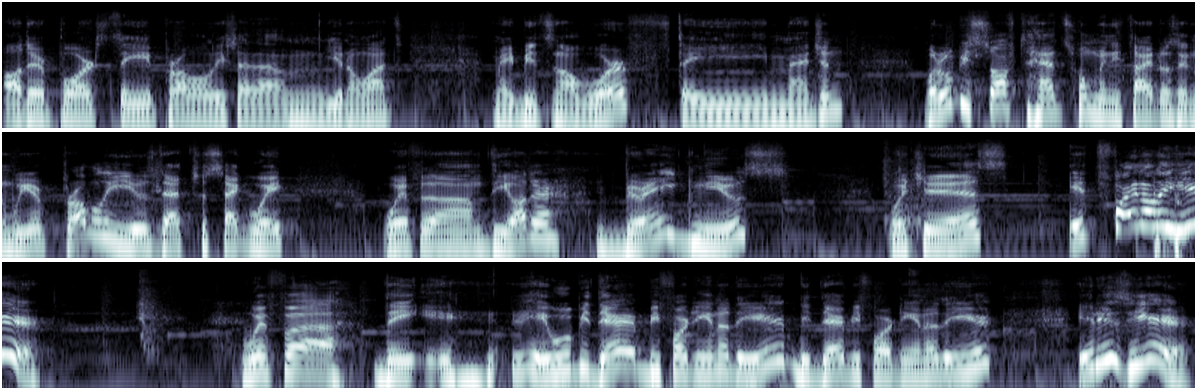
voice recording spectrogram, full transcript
Other ports, they probably said, um, you know what, maybe it's not worth. They imagine, but Ubisoft had so many titles, and we'll probably use that to segue with um, the other big news, which is it's finally here. With uh, the it will be there before the end of the year. Be there before the end of the year. It is here,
